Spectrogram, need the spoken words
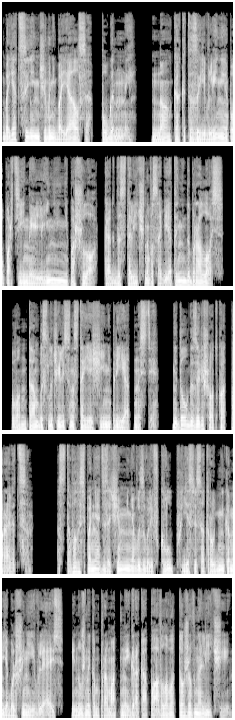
Бояться я ничего не боялся, пуганный. Но как это заявление по партийной линии не пошло, как до столичного совета не добралось. Вон там бы случились настоящие неприятности. Недолго за решетку отправиться. Оставалось понять, зачем меня вызвали в клуб, если сотрудником я больше не являюсь, и нужный компромат на игрока Павлова тоже в наличии.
